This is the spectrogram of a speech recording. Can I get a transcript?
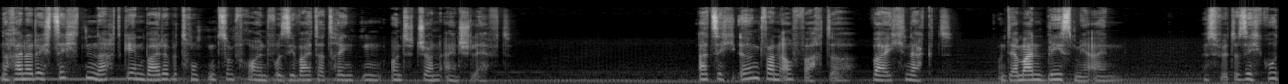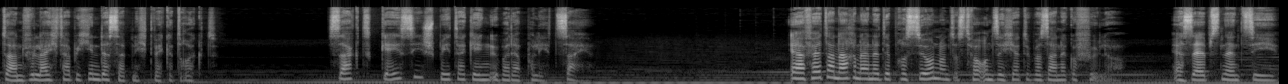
Nach einer durchzechten Nacht gehen beide betrunken zum Freund, wo sie weiter trinken und John einschläft. Als ich irgendwann aufwachte, war ich nackt und der Mann blies mir ein. Es fühlte sich gut an, vielleicht habe ich ihn deshalb nicht weggedrückt. Sagt Gacy später gegenüber der Polizei. Er fällt danach in eine Depression und ist verunsichert über seine Gefühle. Er selbst nennt sie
